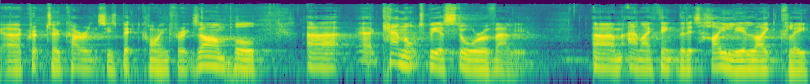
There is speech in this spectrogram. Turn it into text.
uh, cryptocurrencies, Bitcoin, for example, uh, uh, cannot be a store of value. Um, and I think that it's highly likely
